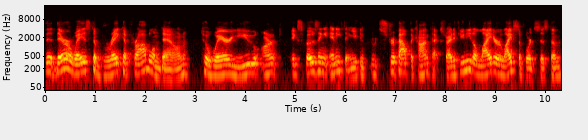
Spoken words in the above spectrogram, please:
that there are ways to break a problem down to where you aren't exposing anything. You can strip out the context, right? If you need a lighter life support system,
